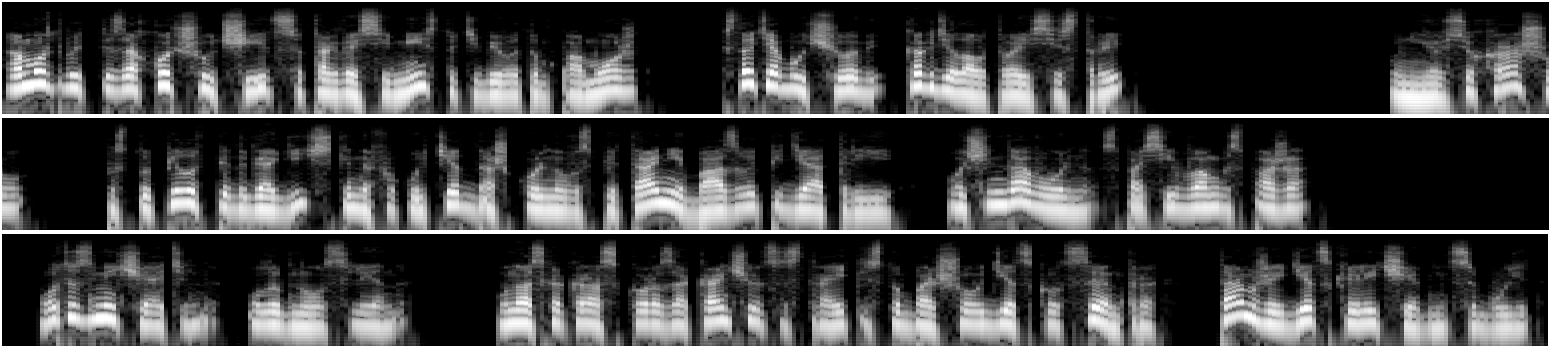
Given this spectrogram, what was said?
А может быть, ты захочешь учиться, тогда семейство тебе в этом поможет. Кстати, об учебе. Как дела у твоей сестры? У нее все хорошо. Поступила в педагогический на факультет дошкольного воспитания и базовой педиатрии. Очень довольна. Спасибо вам, госпожа. Вот и замечательно, улыбнулась Лена. У нас как раз скоро заканчивается строительство большого детского центра. Там же и детская лечебница будет.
